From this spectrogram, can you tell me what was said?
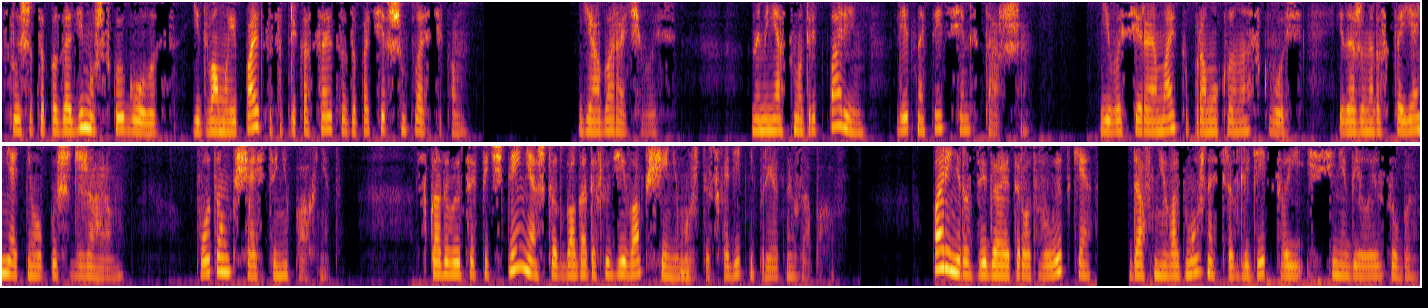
Слышится позади мужской голос, едва мои пальцы соприкасаются с запотевшим пластиком. Я оборачиваюсь. На меня смотрит парень, лет на пять-семь старше. Его серая майка промокла насквозь, и даже на расстоянии от него пышет жаром. Потом, к счастью, не пахнет. Складывается впечатление, что от богатых людей вообще не может исходить неприятных запахов. Парень раздвигает рот в улыбке, дав мне возможность разглядеть свои сине-белые зубы.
